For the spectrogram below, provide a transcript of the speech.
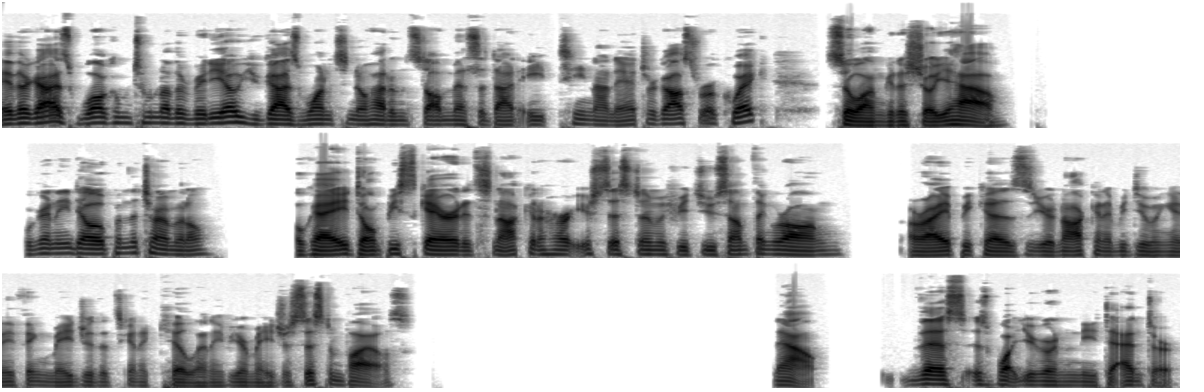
Hey there guys, welcome to another video. You guys wanted to know how to install Mesa.18 on Antergos real quick, so I'm going to show you how. We're going to need to open the terminal. Okay, don't be scared. It's not going to hurt your system if you do something wrong. Alright, because you're not going to be doing anything major that's going to kill any of your major system files. Now, this is what you're going to need to enter.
